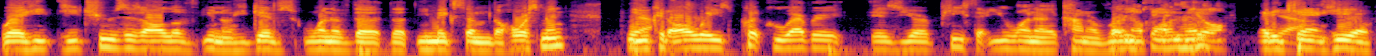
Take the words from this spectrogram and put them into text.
where he he chooses all of you know he gives one of the the he makes them the horsemen. Yeah. You could always put whoever is your piece that you want to kind of run up can't on him heal. that he Yeah. can't heal.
